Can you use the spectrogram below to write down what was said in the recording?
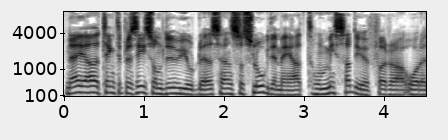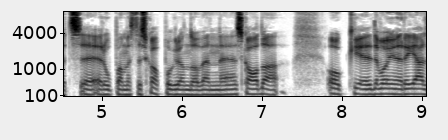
Nej, jag tänkte precis som du gjorde. Sen så slog det mig att hon missade ju förra årets eh, Europamästerskap på grund av en eh, skada. Och eh, det var ju en rejäl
